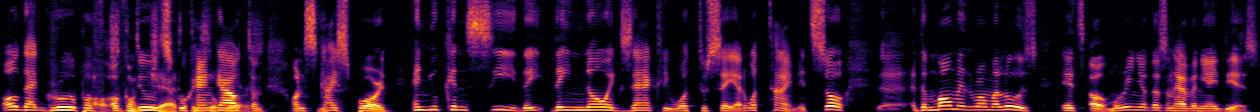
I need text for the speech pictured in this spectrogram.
all that group of, oh, of dudes who hang out on, on Sky Sport, and you can see they they know exactly what to say at what time. It's so uh, the moment Roma lose, it's oh Mourinho doesn't have any ideas.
